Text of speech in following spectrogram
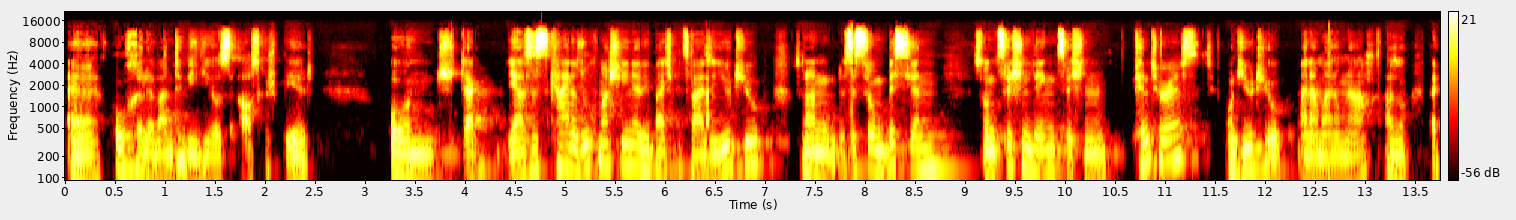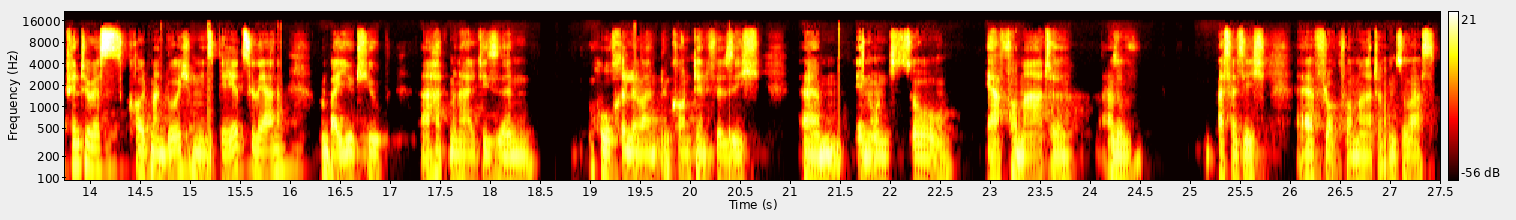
äh, hochrelevante Videos ausgespielt. Und da, ja, es ist keine Suchmaschine wie beispielsweise YouTube, sondern es ist so ein bisschen so ein Zwischending zwischen Pinterest und YouTube, meiner Meinung nach. Also bei Pinterest scrollt man durch, um inspiriert zu werden. Und bei YouTube äh, hat man halt diesen hochrelevanten Content für sich ähm, in und so ja, Formate, also was weiß ich, äh, Vlog-Formate und sowas.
